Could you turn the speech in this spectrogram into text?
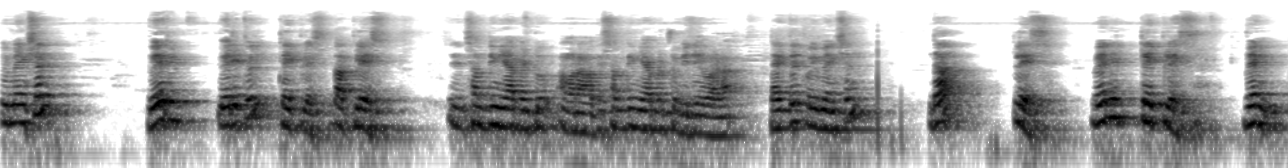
You mention where it where it will take place the place. If something happened to Amaravati something happened to Vijayawada like that we mention the place. When it take place? When?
